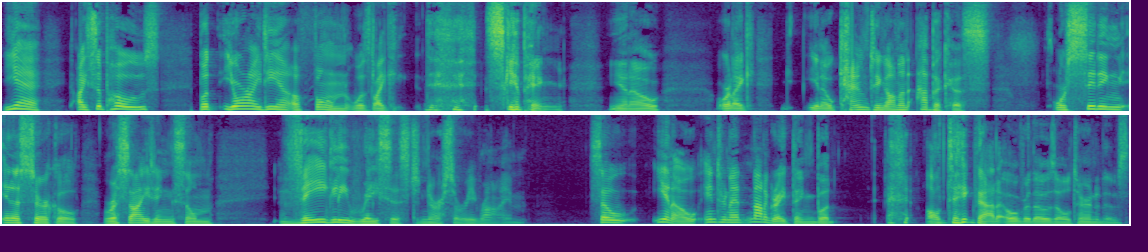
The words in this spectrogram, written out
Yeah, I suppose, but your idea of fun was like skipping, you know, or like you know counting on an abacus, or sitting in a circle reciting some vaguely racist nursery rhyme. So you know, internet not a great thing, but I'll take that over those alternatives.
